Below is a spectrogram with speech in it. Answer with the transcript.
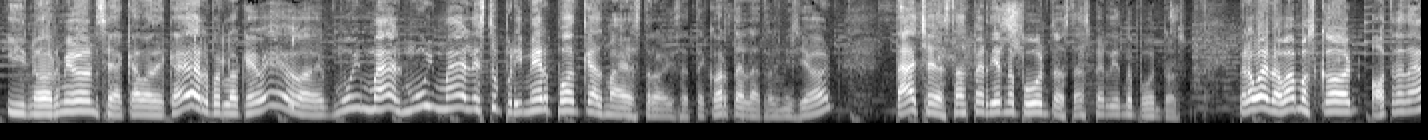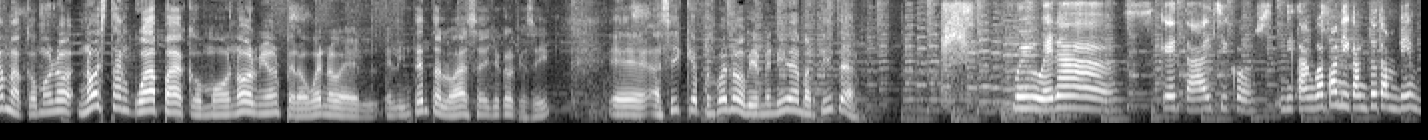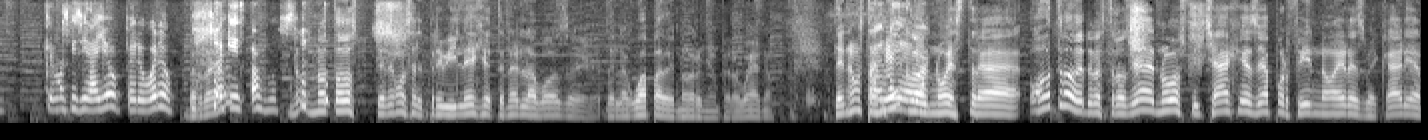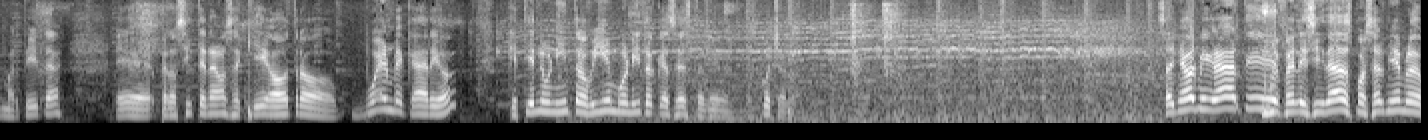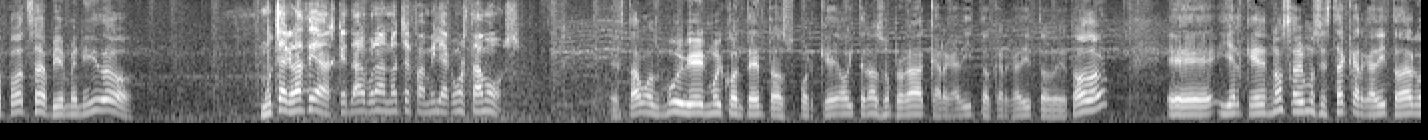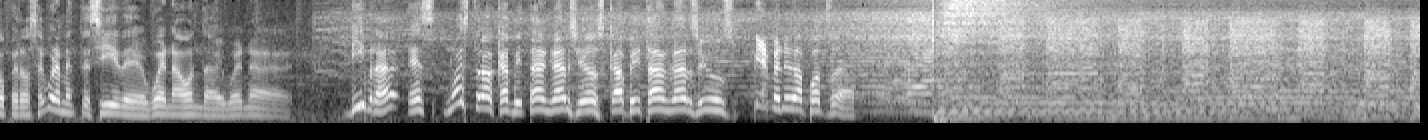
Y Normion se acaba de caer, por lo que veo. Muy mal, muy mal. Es tu primer podcast, maestro. Y se te corta la transmisión. Tache, estás perdiendo puntos, estás perdiendo puntos. Pero bueno, vamos con otra dama. Como no, no es tan guapa como Normion, pero bueno, el, el intento lo hace, yo creo que sí. Eh, así que, pues bueno, bienvenida, Martita. Muy buenas. ¿Qué tal, chicos? Ni tan guapa ni canto tan bien. ¿Qué más quisiera yo? Pero bueno, ¿Verdad? aquí estamos. No, no todos tenemos el privilegio de tener la voz de, de la guapa de Normion, pero bueno. Tenemos también Bueno, de con nuestra, otro de nuestros ya nuevos fichajes, ya por fin no eres becaria, Martita, eh, pero sí tenemos aquí a otro buen becario que tiene un intro bien bonito que es este, miren, escúchalo. Señor Migrarti, felicidades por ser miembro de WhatsApp, bienvenido. Muchas gracias. ¿Qué tal? Buenas noches, familia. ¿Cómo estamos? Estamos muy bien, muy contentos porque hoy tenemos un programa cargadito, cargadito de todo. Eh, y el que no sabemos si está cargadito de algo, pero seguramente sí de buena onda y buena vibra, es nuestro Capitán Garcius. Capitán Garcius, bienvenido a WhatsApp.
